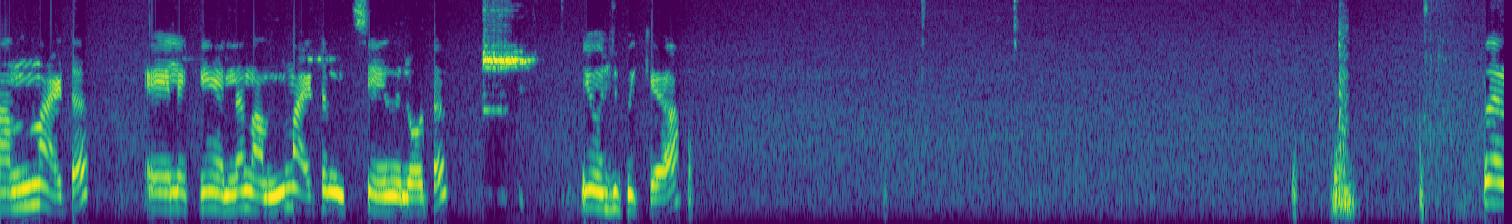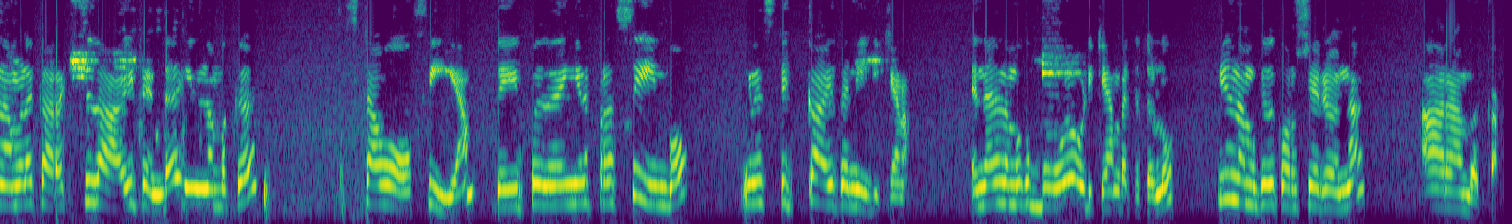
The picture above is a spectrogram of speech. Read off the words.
നന്നായിട്ട് ഏലക്കയും എല്ലാം നന്നായിട്ട് മിക്സ് ചെയ്തതിലോട്ട് യോജിപ്പിക്കുക. നമ്മൾ കറക്റ്റ് ഇതായിട്ടുണ്ട്. ഇനി നമുക്ക് സ്റ്റവ് ഓഫ് ചെയ്യാം. ഇപ്പൊ ഇങ്ങനെ പ്രസ് ചെയ്യുമ്പോൾ ഇങ്ങനെ സ്റ്റിക്കായി തന്നെ ഇരിക്കണം. എന്നാലും നമുക്ക് ബോൾ ഓടിക്കാൻ പറ്റത്തുള്ളൂ. ഇനി നമുക്കിത് കുറച്ചു നേരം ഒന്ന് ആറാൻ വെക്കാം.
